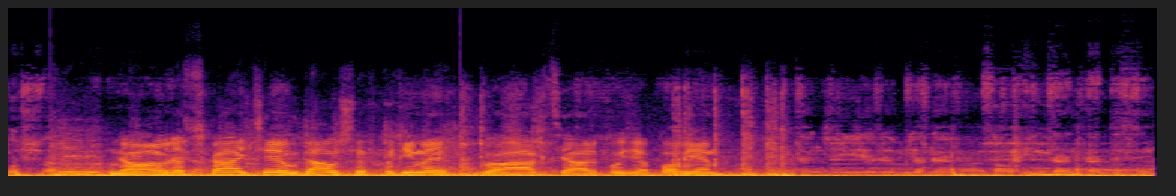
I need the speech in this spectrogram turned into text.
Boş ver Dobra, słuchajcie, udało się, wchodzimy. Była akcja, ale później opowiem. Ciğerim yane Sahiden neredesin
